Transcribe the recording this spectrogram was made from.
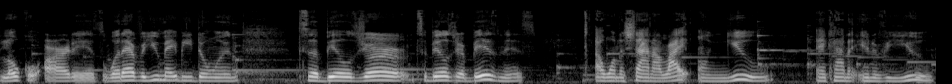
local artists, whatever you may be doing to build your to build your business I want to shine a light on you and kind of interview you.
